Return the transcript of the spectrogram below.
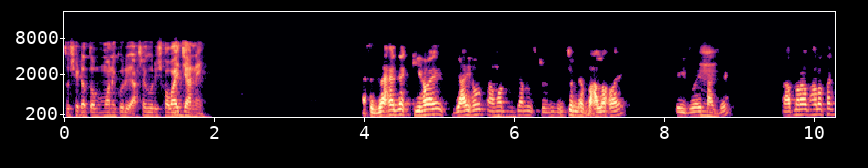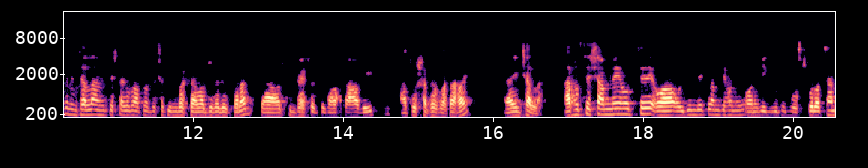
তো সেটা তো মনে করি আশা করি সবাই জানে। আচ্ছা দেখা যাক কি হয়। যাই হোক আমাদের যেন স্টুডেন্টদের জন্য ভালো হয়। এই দোয়াই। থাকবে। আপনারা ভালো থাকবেন ইনশাল্লাহ আমি চেষ্টা করব আপনাদের সাথে ইনবক্সে আবার যোগাযোগ করার। অর্কিড ভাইয়ের সাথে কথা হবেই আপুর সাথে কথা হয়। ইনশাল্লাহ আর হচ্ছে সামনে হচ্ছে ওই দিন দেখলাম যে অনেকে গ্রুপে পোস্ট করেছেন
